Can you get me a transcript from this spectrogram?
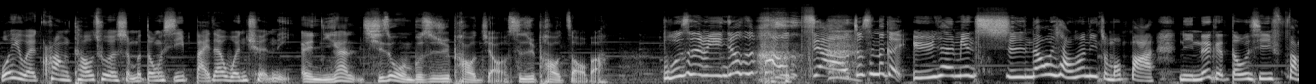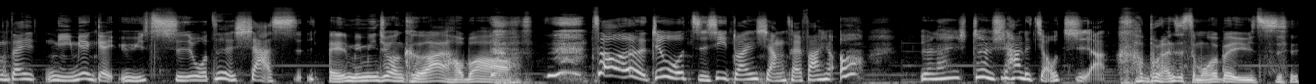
我以为 Crown 掏出了什么东西摆在温泉里。哎，你看，其实我们不是去泡脚，是去泡澡吧？不是，明就是泡脚，就是那个鱼在那边吃。然后我想说，你怎么把你那个东西放在里面给鱼吃？我真的吓死！哎，明明就很可爱，好不好？超恶！结果我仔细端详才发现，哦，原来真的是他的脚趾啊！不然是什么会被鱼吃？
